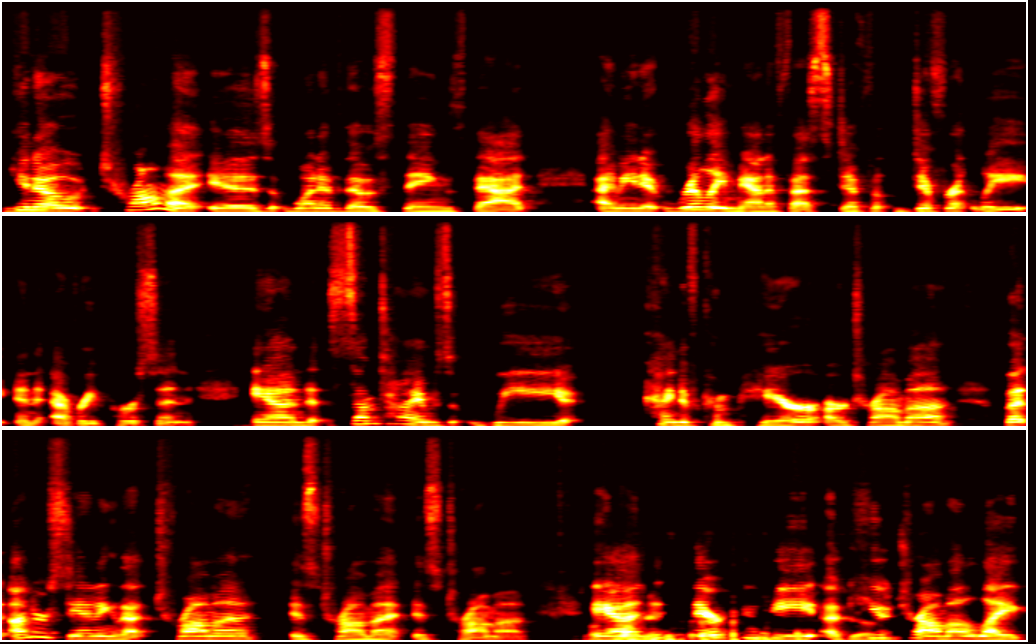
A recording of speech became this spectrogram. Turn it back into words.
you know, trauma is one of those things that I mean, it really manifests diff- differently in every person. And sometimes we kind of compare our trauma, but understanding that trauma is trauma is trauma. And there can be acute yeah. trauma, like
